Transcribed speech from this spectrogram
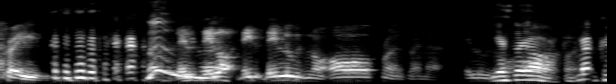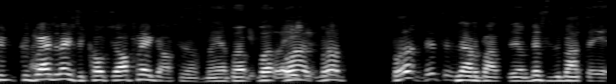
Crazy. They they, lost, they they losing on all fronts right now. They losing Yes, they are. Congra- con- congratulations, coach. Y'all played yourselves, man. But You but but but but this is not about them. This is about the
